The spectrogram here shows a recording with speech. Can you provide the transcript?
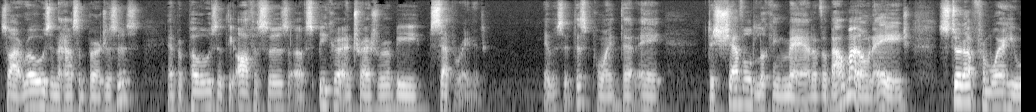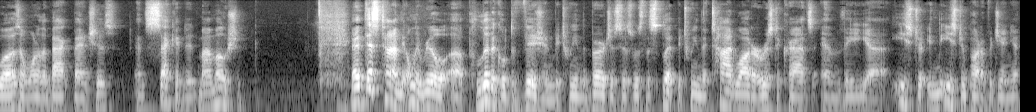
So I rose in the House of Burgesses and proposed that the offices of Speaker and Treasurer be separated. It was at this point that a disheveled looking man of about my own age stood up from where he was on one of the back benches and seconded my motion. At this time, the only real uh, political division between the Burgesses was the split between the Tidewater aristocrats and the uh, eastern in the eastern part of Virginia,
